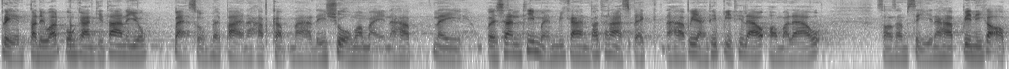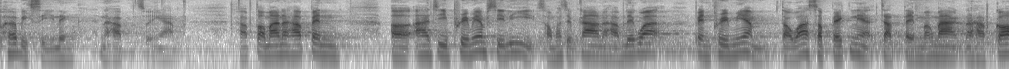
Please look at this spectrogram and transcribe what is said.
เปลี่ยนปฏิวัติวงการกีตาร์ในยุค 80 ปลายๆนะครับกลับมารีชูออกมาใหม่นะครับในเวอร์ชันที่เหมือนมีการพัฒนาสเปคนะครับอย่างที่ปีที่แล้วออกมาแล้ว2-3สีนะครับปีนี้ก็ออกเพิ่มอีกสีหนึ่งนะครับสวยงามครับต่อมานะครับเป็น RG Premium Series 2019 นะครับเรียกว่าเป็นพรีเมียมแต่ว่าสเปคเนี่ยจัดเต็มมากๆนะครับก็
